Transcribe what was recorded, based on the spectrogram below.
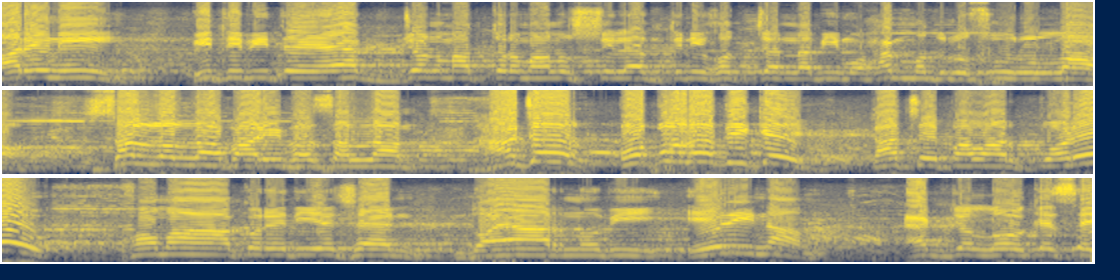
পারেনি। পৃথিবীতে একজন মাত্র মানুষ ছিলেন, তিনি হচ্ছেন নবী মোহাম্মদ রসুল্লাহ সাল্লাহ সাল্লাম হাজার অপরাধীকে কাছে পাওয়ার পরেও ক্ষমা করে দিয়েছেন। দয়ার নবী এরই নাম। একজন লোক এসে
